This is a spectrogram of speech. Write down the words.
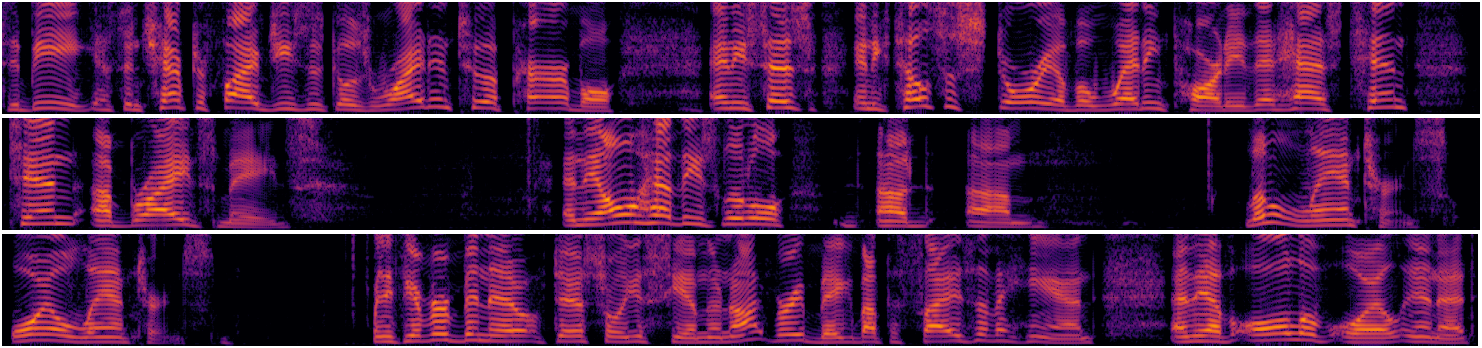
to be. Because in chapter 5, Jesus goes right into a parable and he says, and he tells a story of a wedding party that has 10, 10 uh, bridesmaids. And they all have these little, uh, um, little lanterns, oil lanterns. And if you've ever been out to Israel, you see them. They're not very big, about the size of a hand, and they have olive oil in it.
